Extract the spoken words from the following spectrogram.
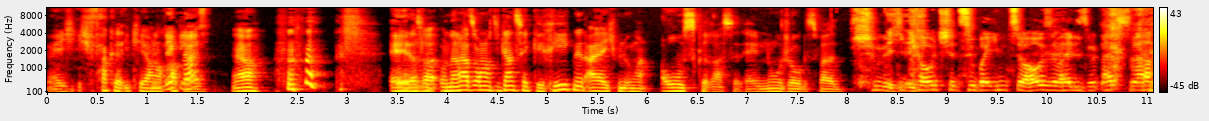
Ich, ich facke Ikea noch Mit ab. Niklas? ey. Ja. ey, das war, und dann hat es auch noch die ganze Zeit geregnet, Alter. Ich bin irgendwann ausgerastet, ey. No joke. Es war, Stimmt, Ich- die Couch jetzt so bei ihm zu Hause, weil die so nass war.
